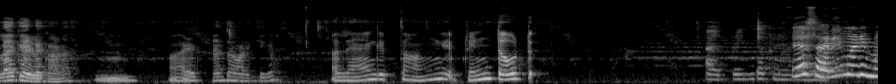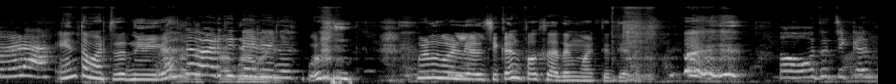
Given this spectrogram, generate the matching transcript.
ಲೈಕ್ ಇಲ್ಲ ಕಾಣ. ಹ್ಞೂ ಆಯ್ತು. ಎಂತ ಮಾಡಕ್ಕೀಗ ಅಲ್ಲಿ ಹೆಂಗಿತ್ತು ಹಂಗೆ ಪ್ರಿಂಟ್ ಔಟ್ ಏ ಸರಿ ಮಾಡಿ ಮಾಡ. ಎಂತ ಮಾಡ್ತಿದ್ದದ್ ನೀವೀಗ? ಮಾಡ್ತಿದ್ದೆ ನೀನು? ಗುಳ್ಗುಳ್ಳಿ ಅಲ್ಲಿ ಚಿಕನ್ ಪಾಕ್ಸ್ ಆದಂಗೆ ಮಾಡ್ತಿದ್ಯಲ್ಲ. ಹೌದು ಚಿಕನ್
